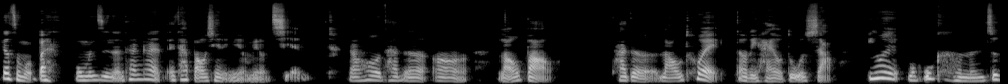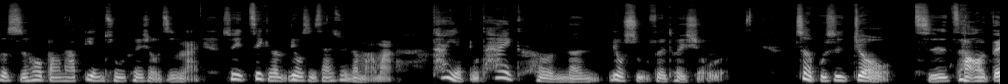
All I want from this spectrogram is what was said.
要怎么办？我们只能看看，哎，她保险里面有没有钱，然后她的呃劳保、她的劳退到底还有多少？因为我不可能这个时候帮他变出退休金来，所以这个六十三岁的妈妈，她也不太可能六十五岁退休了。这不是就迟早得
